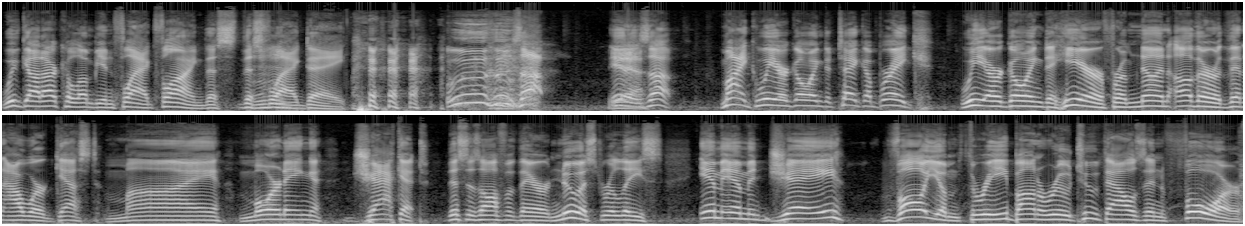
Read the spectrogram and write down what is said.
we've got our Colombian flag flying this this Mm-hmm. flag day. Woohoo's up. It Yeah. is up. Mike, we are going to take a break. We are going to hear from none other than our guest, My Morning Jacket. This is off of their newest release, MM&J Volume 3, Bonnaroo 2004.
